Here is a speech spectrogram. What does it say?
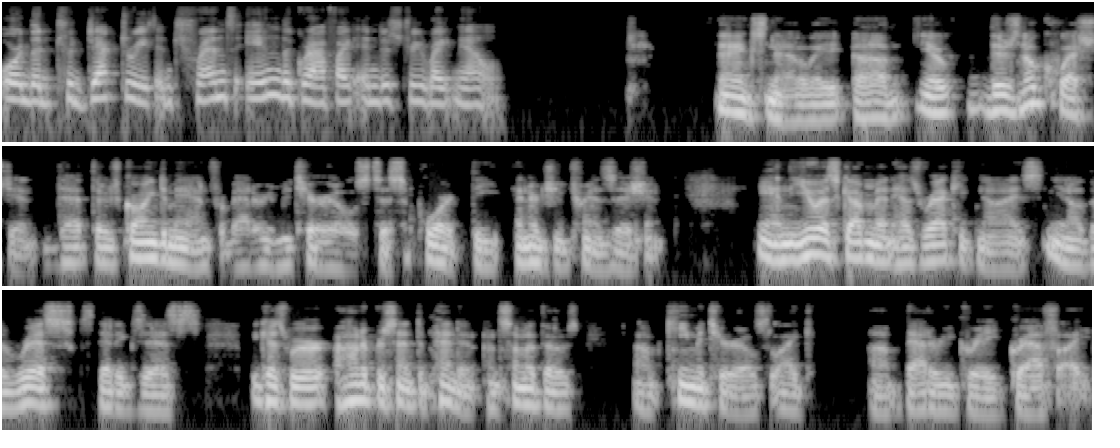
or the trajectories and trends in the graphite industry right now. Thanks, Natalie. Um, you know, there's no question that there's growing demand for battery materials to support the energy transition. And the US government has recognized, you know, the risks that exist because we're 100% dependent on some of those um, key materials like uh, battery grade graphite.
